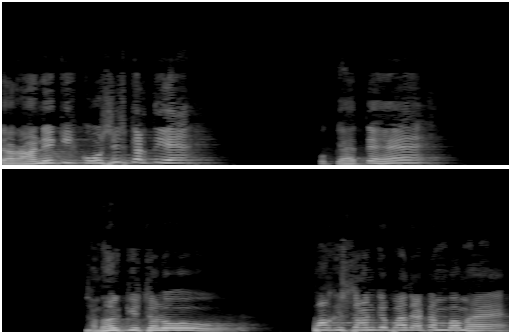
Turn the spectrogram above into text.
डराने की कोशिश करती है। वो कहते हैं, संभल के चलो। पाकिस्तान के पास एटम बम है।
